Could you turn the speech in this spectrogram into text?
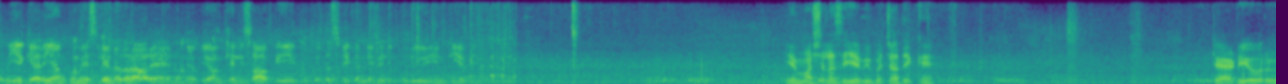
अभी ये गहरी आँखों में इसलिए नज़र आ रहे हैं, इन्होंने अभी आँखें नहीं साफ़ की, क्योंकि दसवीं करनी भी नहीं पूरी हुई इनकी अभी। ये माशाल्लाह से ये भी बच्चा देखें। टैडी और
